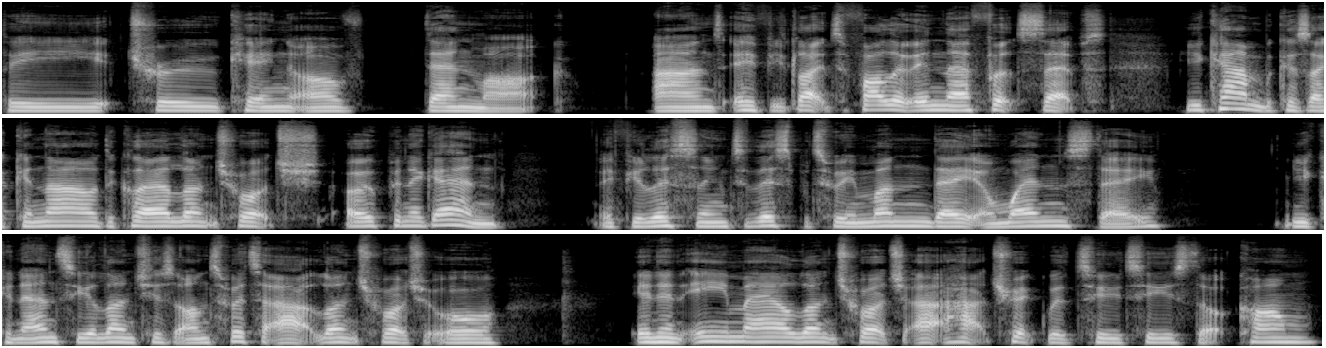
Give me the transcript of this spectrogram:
the true king of Denmark. And if you'd like to follow in their footsteps, you can because I can now declare Lunch Watch open again. If you're listening to this between Monday and Wednesday, You can enter your lunches on Twitter at lunchwatch or in an email, lunchwatch at hattrickwith2ts.com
